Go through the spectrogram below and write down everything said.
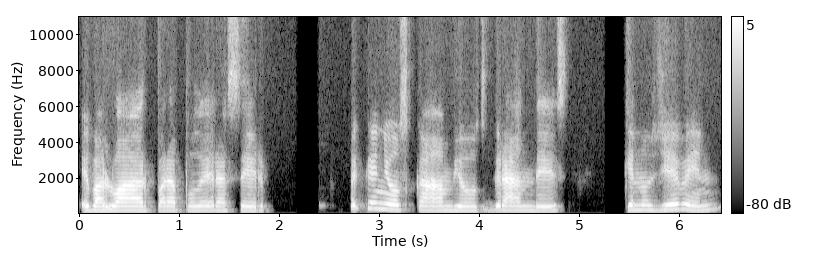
evaluar, para poder hacer pequeños cambios grandes que nos lleven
